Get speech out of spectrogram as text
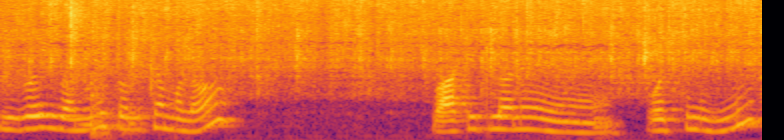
ఇగో ఇవన్నీ తొలిసమ్మలో వాకిట్లోనే వచ్చినవి.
